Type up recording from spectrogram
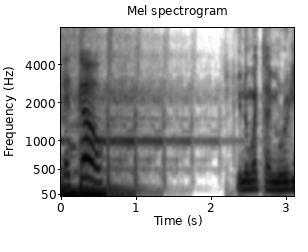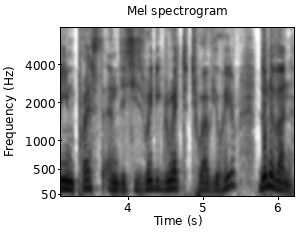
Let's go! You know what? I'm really impressed, and this is really great to have you here. Donovan,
